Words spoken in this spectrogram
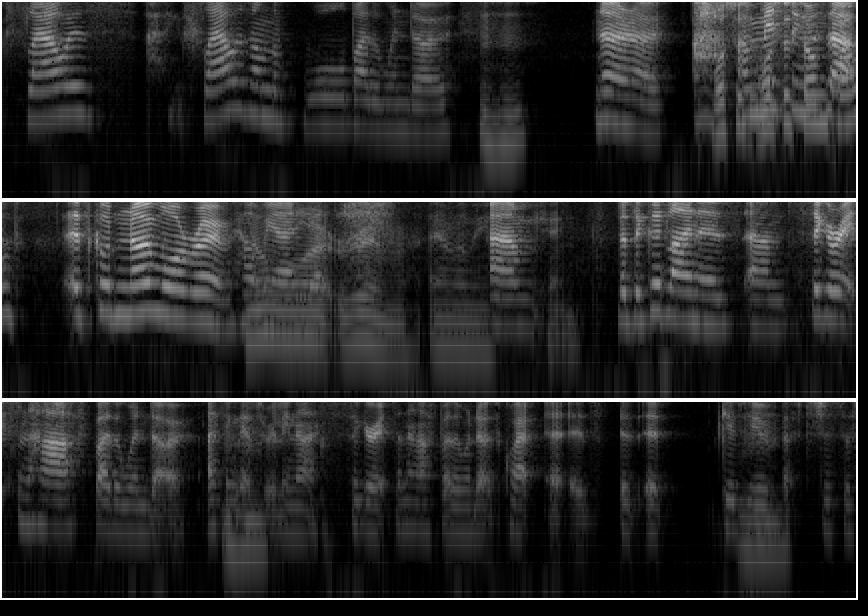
flowers. I think flowers on the wall by the window. Mm-hmm. No, no, no. Ah, What's this, what's the song called? It's called "No More Room." Help no me out more here. room, Emily Um, King. But the good line is um, cigarettes in half by the window. I think that's Mhm. really nice. Cigarettes in half by the window. It's quite. it- It's it, it gives you Mm. a, just a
